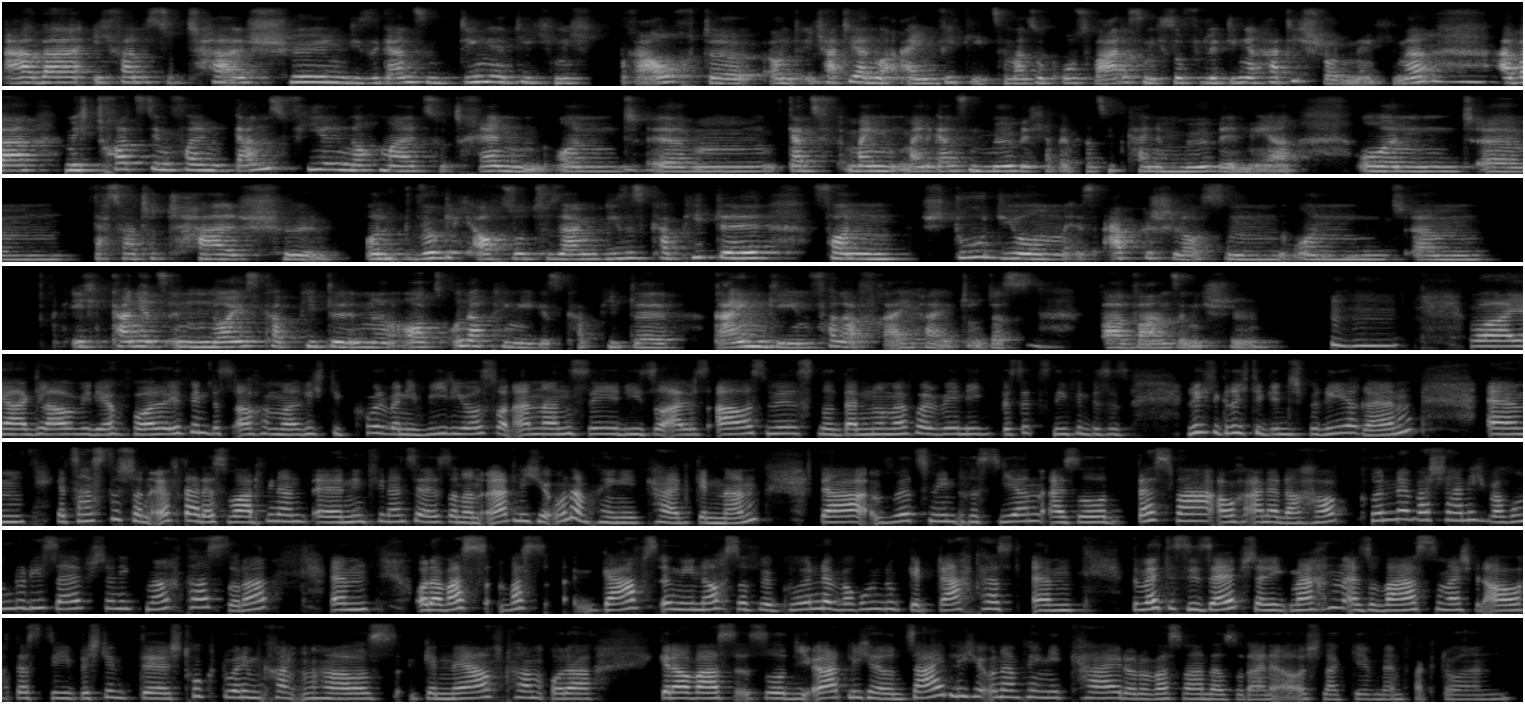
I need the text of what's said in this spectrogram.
aber ich fand es total schön, diese ganzen Dinge, die ich nicht brauchte. Und ich hatte ja nur ein WG-Zimmer, so groß war das nicht, so viele Dinge hatte ich schon nicht. Ne? Mhm. Aber mich trotzdem von ganz viel nochmal zu trennen und mhm. ähm, ganz, mein, meine ganzen Möbel, ich habe im Prinzip keine Möbel mehr. Und ähm, das war total schön. Und wirklich auch sozusagen dieses Kapitel von Studium ist abgeschlossen und ähm, ich kann jetzt in ein neues Kapitel, in ein ortsunabhängiges Kapitel reingehen, voller Freiheit. Und das war wahnsinnig schön. Mhm. Boah, ja, glaube ich dir voll. Ich finde das auch immer richtig cool, wenn ich Videos von anderen sehe, die so alles ausmisten und dann nur mal voll wenig besitzen. Ich finde, das ist richtig, richtig inspirierend. Ähm, jetzt hast du schon öfter das Wort finan äh, nicht finanziell, sondern örtliche Unabhängigkeit genannt. Da würde es mich interessieren, also das war auch einer der Hauptgründe wahrscheinlich, warum du dich selbstständig gemacht hast, oder? Ähm, oder was, was gab es irgendwie noch so für Gründe, warum du gedacht hast, ähm, du möchtest sie selbst selbstständig machen? Also war es zum Beispiel auch, dass die bestimmte Strukturen im Krankenhaus genervt haben oder genau war es so die örtliche und zeitliche Unabhängigkeit oder was waren da so deine ausschlaggebenden Faktoren?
